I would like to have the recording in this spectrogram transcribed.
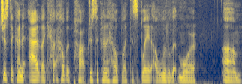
just to kind of add like help it pop, just to kind of help like display it a little bit more um,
